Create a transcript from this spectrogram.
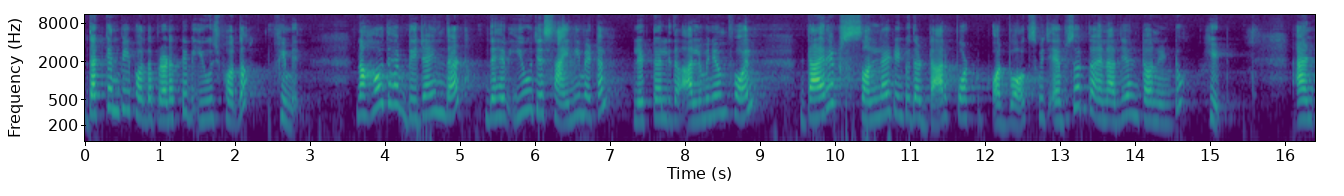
that can be for the productive use for the female. Now how they have designed that? They have used a shiny metal literally the aluminum foil direct sunlight into the dark pot or box which absorb the energy and turn into heat. And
